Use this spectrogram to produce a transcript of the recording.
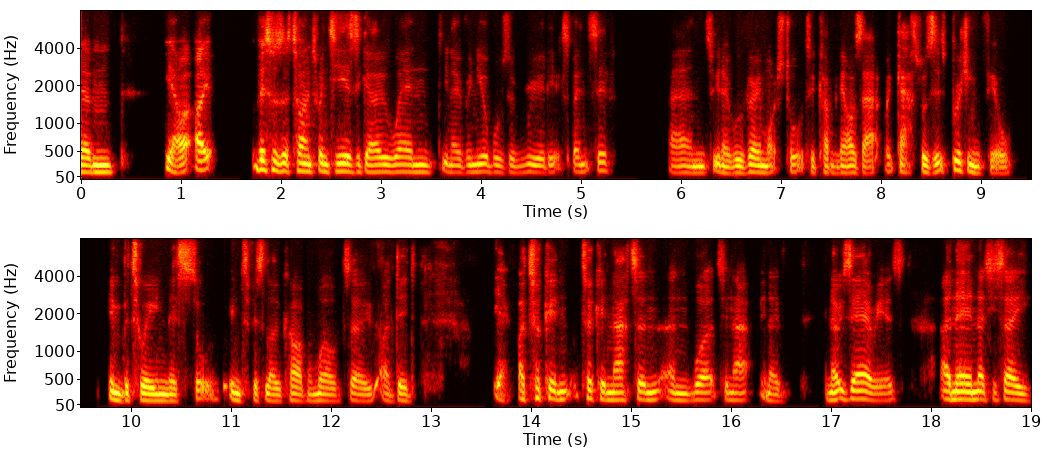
um, yeah, I this was a time 20 years ago when you know renewables were really expensive. And you know, we very much talked to a company I was at, but gas was its bridging fuel in between this sort of into this low carbon world. So I did yeah, I took in took in that and and worked in that you know in those areas. And then, as you say,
